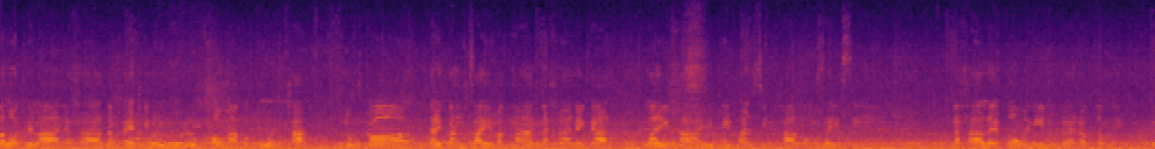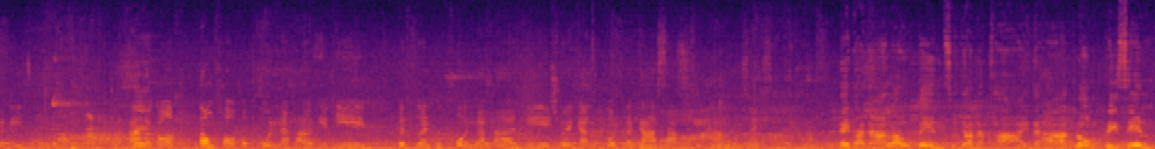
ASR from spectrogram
ตลอดเวลานะคะ ตั้งแต่ที่หนูเริ่มเข้ามาประกวดค่ะ หนูก็ได้ตั้งใจมากๆนะคะ ในการไลฟ์ขายผลิตภัณฑ์สินค้าของไซซีนะคะ และก็วันนี้หนูได้รับตำแหน่งก็ดีใจมากนะคะแล้วก็ต้องขอขอบคุณนะคะพี่ๆเพื่อนๆทุกคนนะคะ ที่ช่วยกันกดตะกร้าสามสินค้าของไซซี ในฐานะเราเป็นสุดยอดนักขายนะคะ ลองพรีเซนต์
